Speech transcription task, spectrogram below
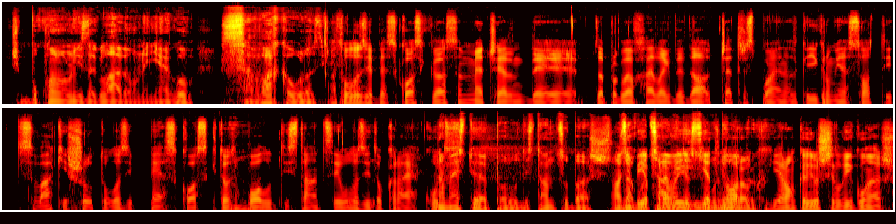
znači bukvalno on iza glave, on je njegov, svaka ulazi. A to ulazi bez koske. Gledao sam meč jedan gde je zapravo gledao highlight gde je dao 40 pojena kad igru Minnesota. Svaki šut ulazi bez koske. To je Mhm. polu distance, ulazi do kraja. Kuc. Namestio je polu distancu baš, On je bio prvi jednorog, jer on kad je u ligu, naš,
